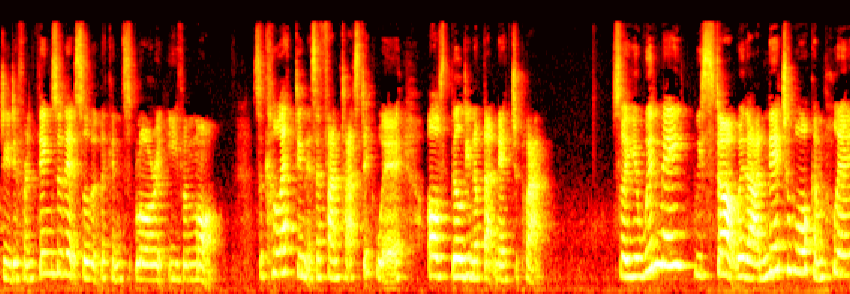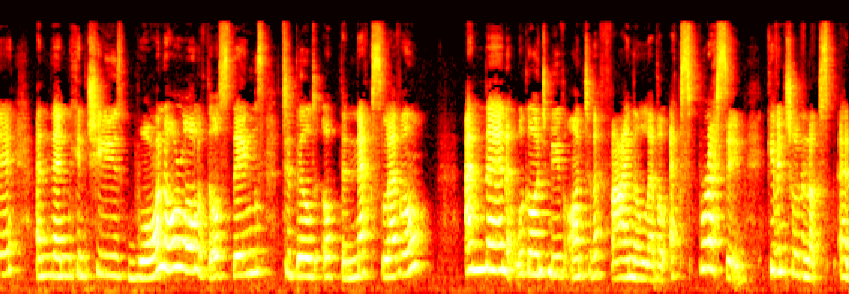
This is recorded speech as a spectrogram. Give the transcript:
do different things with it so that they can explore it even more. So collecting is a fantastic way of building up that nature plan. So you're with me, we start with our nature walk and play and then we can choose one or all of those things to build up the next level and then we're going to move on to the final level, expressing, giving children an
